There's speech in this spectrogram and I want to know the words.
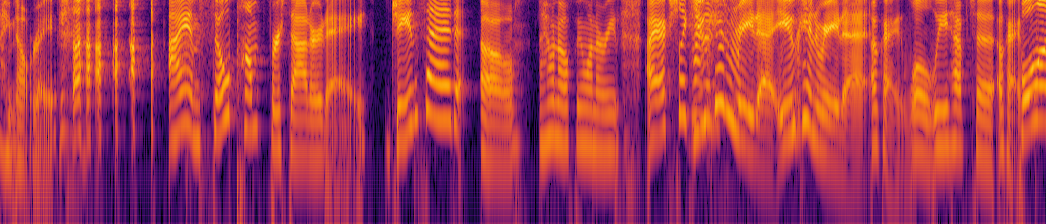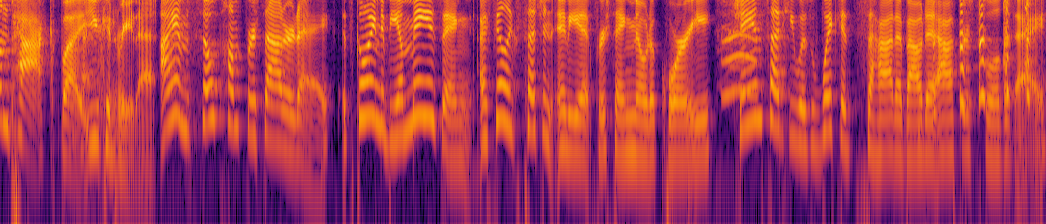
I know, right? I am so pumped for Saturday. Jane said, "Oh, I don't know if we want to read. I actually kind of. You of can read it. You can read it. Okay, well, we have to. Okay. We'll unpack, but you can read it. I am so pumped for Saturday. It's going to be amazing. I feel like such an idiot for saying no to Corey. Jane said he was wicked sad about it after school today.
